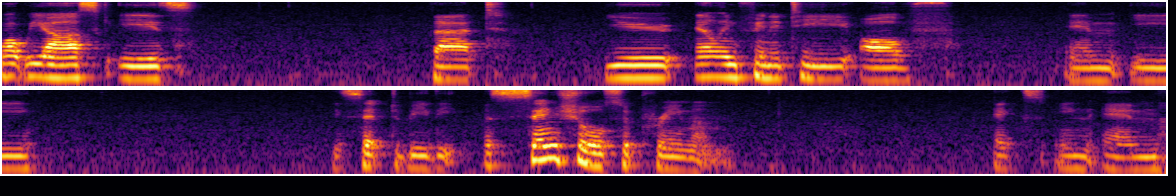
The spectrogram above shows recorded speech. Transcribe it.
what we ask is that u L infinity of ME is said to be the essential supremum x in M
